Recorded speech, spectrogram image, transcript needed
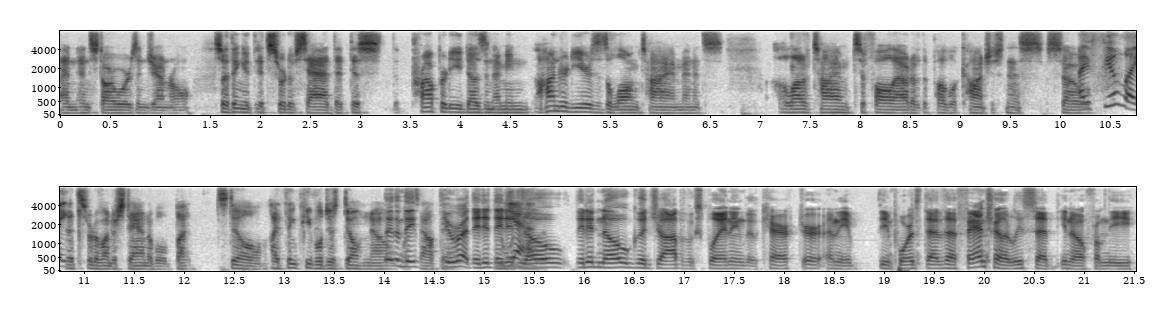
and and star wars in general so i think it, it's sort of sad that this the property doesn't i mean 100 years is a long time and it's a lot of time to fall out of the public consciousness. So I feel like that's sort of understandable, but still, I think people just don't know They- what's they- out there. You're right. They did. They did Yeah. no. They did no good job of explaining the character and the the importance. That the fan trailer at least said, you know, from the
